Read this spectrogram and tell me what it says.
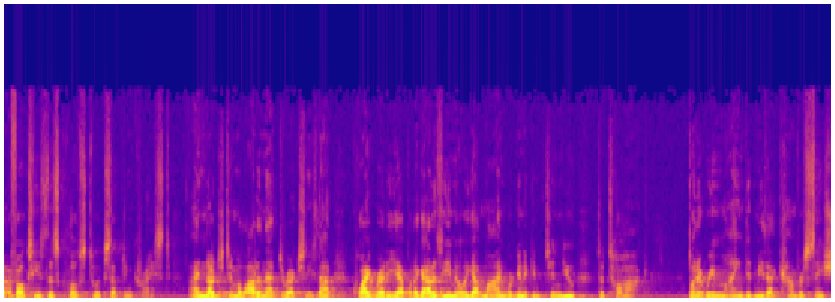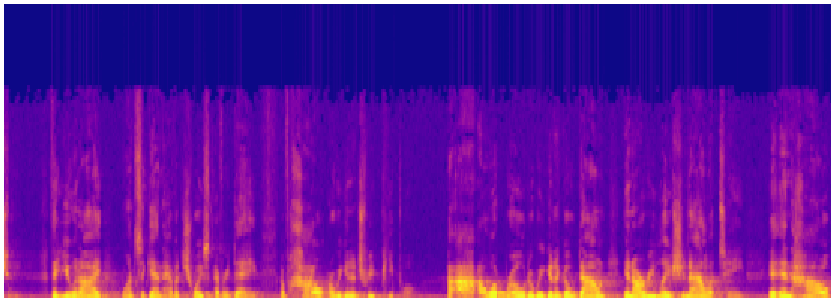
Uh, folks, he's this close to accepting Christ. I nudged him a lot in that direction. He's not quite ready yet, but I got his email, he got mine. We're going to continue to talk. But it reminded me that conversation that you and I, once again, have a choice every day of how are we going to treat people? How, what road are we going to go down in our relationality and how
